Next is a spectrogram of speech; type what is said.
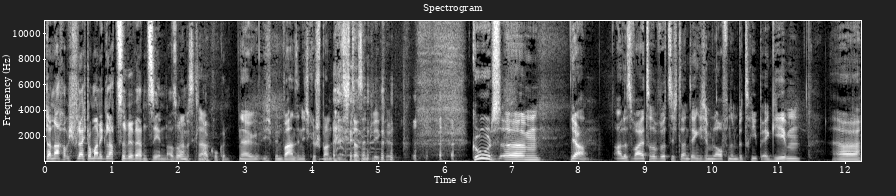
Danach habe ich vielleicht auch mal eine Glatze, wir werden es sehen. Also Alles klar. mal gucken. Ja, ich bin wahnsinnig gespannt, wie sich das entwickelt. gut, ähm, ja, alles weitere wird sich dann, denke ich, im laufenden Betrieb ergeben. Äh,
